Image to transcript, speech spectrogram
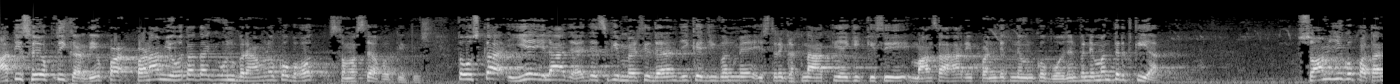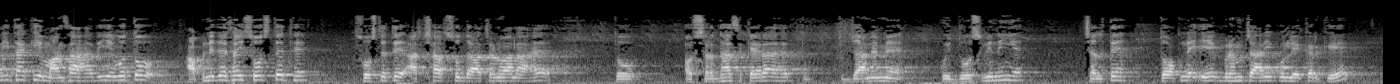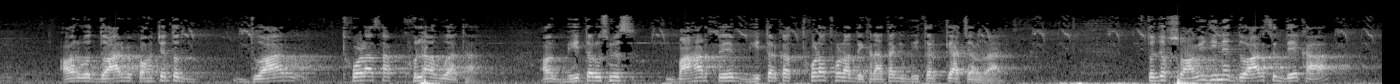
अतिशयोक्ति कर दी। परिणाम ये होता था कि उन ब्राह्मणों को बहुत समस्या होती थी। तो उसका ये इलाज है, जैसे कि महर्षि दयानंद जी के जीवन में इस तरह घटना आती है कि किसी मांसाहारी पंडित ने उनको भोजन पर निमंत्रित किया। स्वामी जी को पता नहीं था कि ये मांसाहारी है, वो तो अपने जैसा ही सोचते थे। सोचते थे अच्छा शुद्ध आचरण वाला है तो और श्रद्धा से कह रहा है तो जाने में कोई दोष भी नहीं है। चलते हैं। तो अपने एक ब्रह्मचारी को लेकर के और वो द्वार में पहुँचे तो द्वार थोड़ा सा खुला हुआ था और भीतर उसमें बाहर से भीतर का थोड़ा थोड़ा दिख रहा था कि भीतर क्या चल रहा है। तो जब स्वामी जी ने द्वार से देखा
